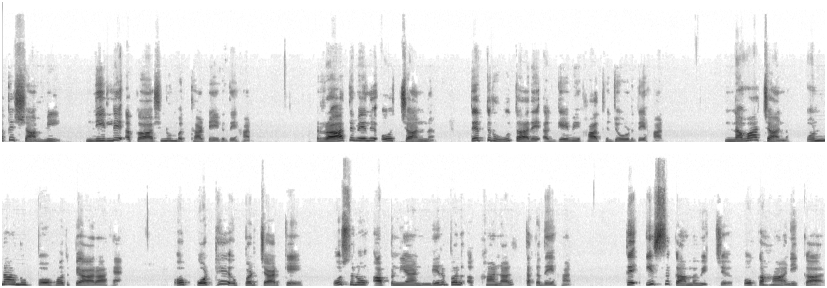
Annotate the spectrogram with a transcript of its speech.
ਅਤੇ ਸ਼ਾਮੀ ਨੀਲੇ ਆਕਾਸ਼ ਨੂੰ ਮੱਥਾ ਟੇਕਦੇ ਹਨ। ਰਾਤ ਵੇਲੇ ਉਹ ਚੰਨ ਤੇ ਧਰੂ ਤਾਰੇ ਅੱਗੇ ਵੀ ਹੱਥ ਜੋੜਦੇ ਹਨ। ਨਵਾਂ ਚੰਨ ਉਹਨਾਂ ਨੂੰ ਬਹੁਤ ਪਿਆਰਾ ਹੈ। ਉਹ ਕੋਠੇ ਉੱਪਰ ਚੜ ਕੇ ਉਸ ਨੂੰ ਆਪਣੀਆਂ ਨਿਰਬਲ ਅੱਖਾਂ ਨਾਲ ਤੱਕਦੇ ਹਨ। ਤੇ ਇਸ ਕੰਮ ਵਿੱਚ ਉਹ ਕਹਾਣੀਕਾਰ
